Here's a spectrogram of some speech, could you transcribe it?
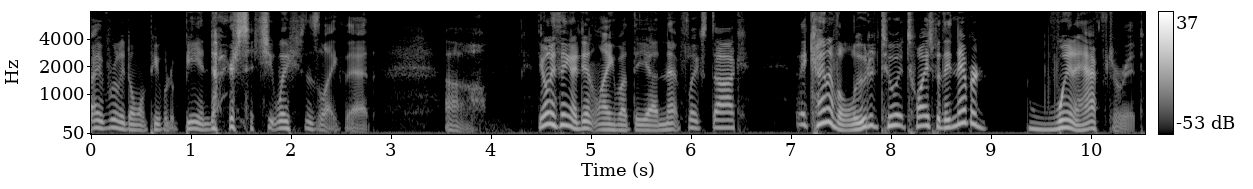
I really don't want people to be in dire situations like that. Uh, the only thing I didn't like about the uh, Netflix doc, they kind of alluded to it twice, but they never went after it.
